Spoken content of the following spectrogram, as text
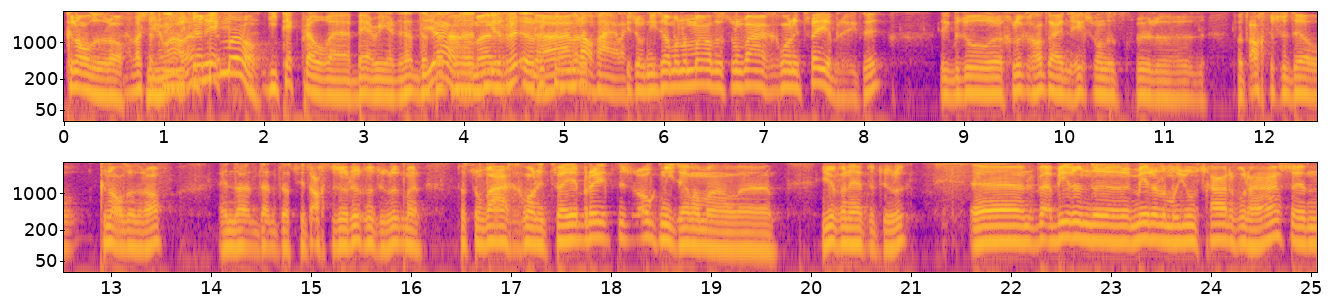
knalde eraf. Was dat niet normaal? met Ja, die niet tech- normaal. Die Tech Pro uh, barrier. Dat, dat, ja, dat, uh, maar, die ru- rukte nou, eraf het eigenlijk. is ook niet helemaal normaal dat zo'n wagen gewoon in tweeën breekt. Hè? Ik bedoel, uh, gelukkig had hij niks. Want het gebeurde, dat achterste deel knalde eraf. En dat, dat, dat zit achter zijn rug natuurlijk. Maar dat zo'n wagen gewoon in tweeën breekt... is ook niet helemaal uh, je van het natuurlijk. Uh, weer een, uh, meer dan een miljoen schade voor Haas. En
